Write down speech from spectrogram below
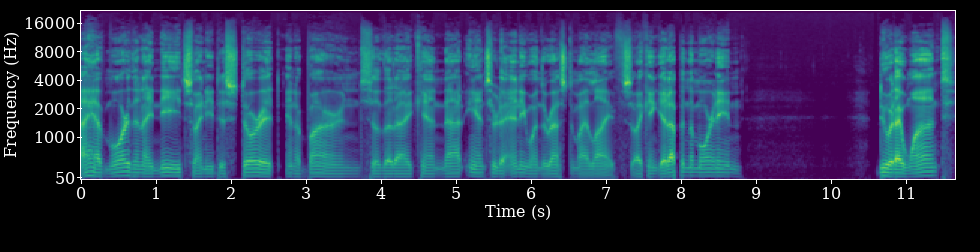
I have more than I need, so I need to store it in a barn so that I can not answer to anyone the rest of my life. So I can get up in the morning, do what I want,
